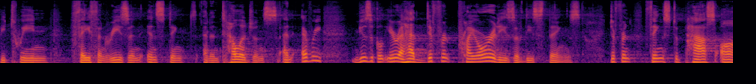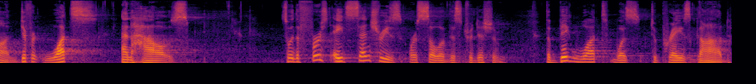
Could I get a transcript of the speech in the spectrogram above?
between faith and reason, instinct and intelligence, and every musical era had different priorities of these things different things to pass on, different whats and hows. So, in the first eight centuries or so of this tradition, the big what was to praise God.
